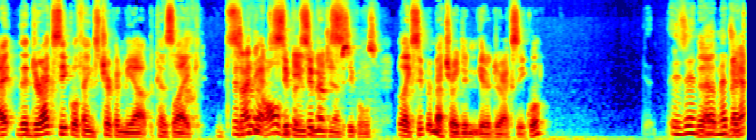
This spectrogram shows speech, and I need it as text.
I the direct sequel thing's tripping me up because like Because I think all the games you mentioned have sequels. like Super Metroid didn't get a direct sequel. Isn't The uh, Metro, Metroid,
